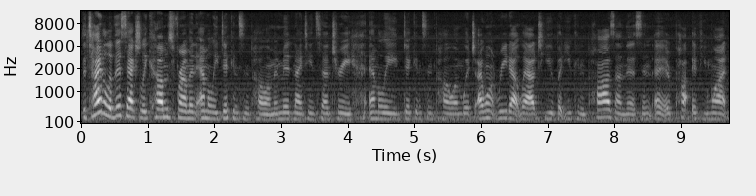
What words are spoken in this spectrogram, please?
The title of this actually comes from an Emily Dickinson poem, a mid 19th century Emily Dickinson poem, which I won't read out loud to you, but you can pause on this and uh, if you want.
